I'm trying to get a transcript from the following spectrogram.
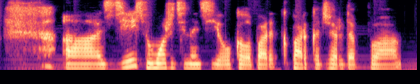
А здесь вы можете найти около парка, парка Джерда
